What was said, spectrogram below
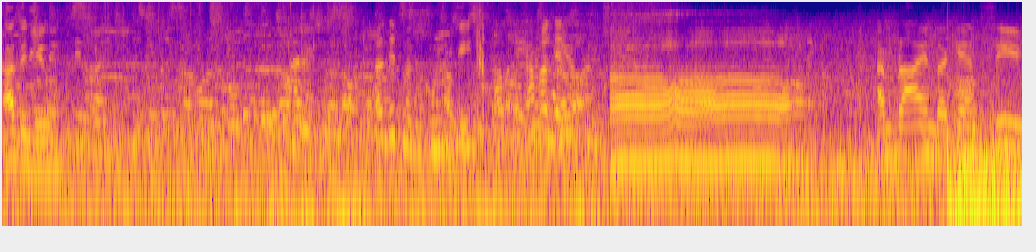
Ate Jill. Audit mo na kung Okay. ako din. Ah. I'm blind, I can't see.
